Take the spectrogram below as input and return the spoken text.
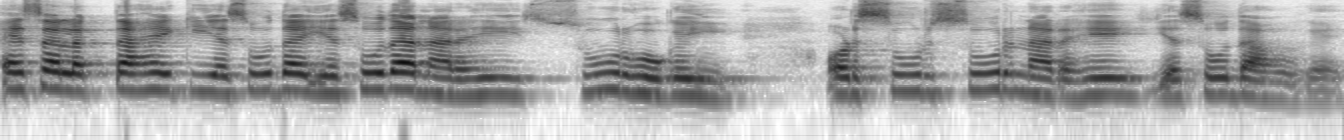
ऐसा लगता है कि यशोदा यशोदा ना रही, सूर हो गई और सूर सूर ना रहे, यशोदा हो गए।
